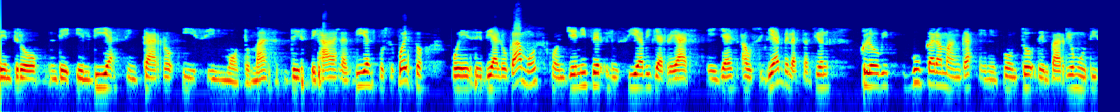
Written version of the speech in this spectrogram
dentro del día sin carro y sin moto. Más despejadas las vías, por supuesto, pues eh, dialogamos con Jennifer Lucía Villarreal. Ella es auxiliar de la estación Clovis Bucaramanga en el punto del barrio Mutis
